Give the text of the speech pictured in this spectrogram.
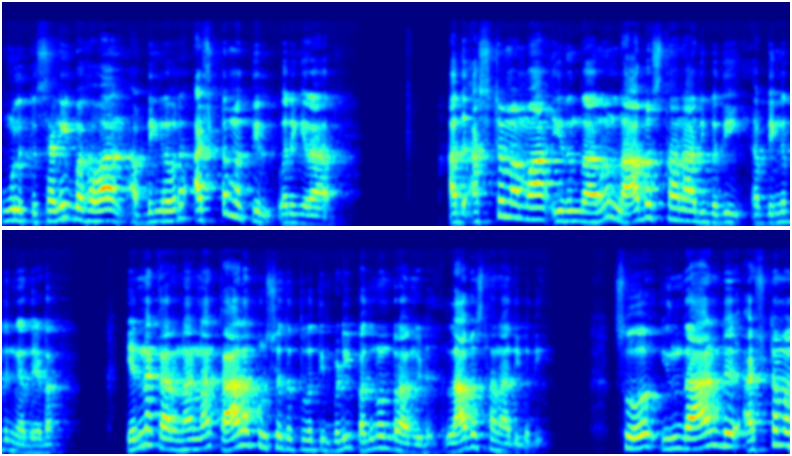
உங்களுக்கு சனி பகவான் அப்படிங்கிறவர் அஷ்டமத்தில் வருகிறார். அது அஷ்டமமாக இருந்தாலும் லாபஸ்தானாதிபதி அப்படிங்கிறதுங்க அந்த இடம். என்ன காரணம்னா காலபுருஷ தத்துவத்தின்படி பதினொன்றாம் வீடு லாபஸ்தானாதிபதி. ஸோ இந்த ஆண்டு அஷ்டம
